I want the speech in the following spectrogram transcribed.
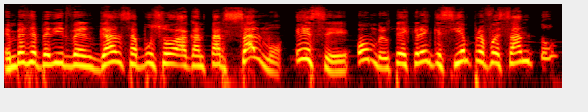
en vez de pedir venganza, puso a cantar salmo. Ese hombre, ¿ustedes creen que siempre fue santo?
